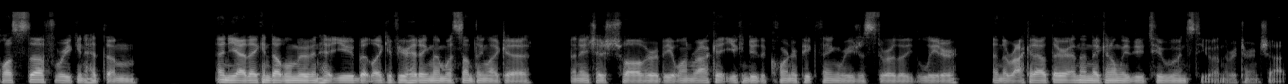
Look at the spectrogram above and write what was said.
plus stuff where you can hit them, and yeah, they can double move and hit you. But like if you're hitting them with something like a an HH12 or a B1 rocket, you can do the corner peek thing where you just throw the leader and the rocket out there, and then they can only do two wounds to you on the return shot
